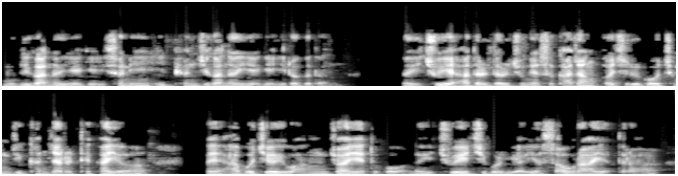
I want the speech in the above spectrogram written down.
무기가 너희에게 있으니 이 편지가 너희에게 이르거든 너희 주의 아들들 중에서 가장 어질고 정직한 자를 택하여 그의 아버지의 왕좌에 두고 너희 주의 집을 위하여 싸우라 하였더라.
